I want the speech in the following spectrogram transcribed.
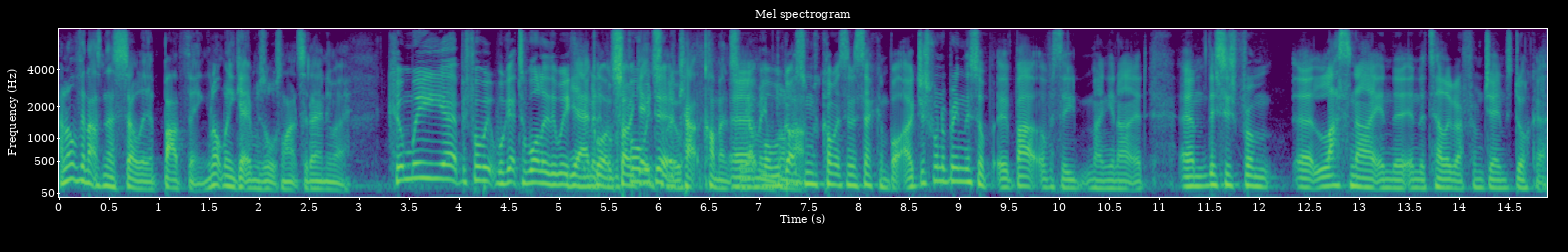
I don't think that's necessarily a bad thing. Not when you're getting results like today, anyway. Can we, uh, before we, we'll get to Wally the week. Yeah, go on. Sorry, before we do, the ca- comments. Uh, well, we've got that. some comments in a second, but I just want to bring this up about obviously Man United. Um, this is from uh, last night in the in the Telegraph from James Ducker.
